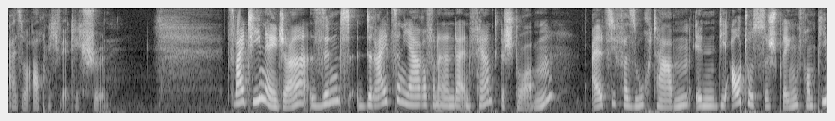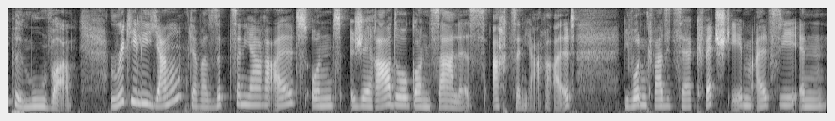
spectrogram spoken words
Also auch nicht wirklich schön. Zwei Teenager sind 13 Jahre voneinander entfernt gestorben, als sie versucht haben, in die Autos zu springen vom People Mover. Ricky Lee Young, der war 17 Jahre alt, und Gerardo Gonzalez, 18 Jahre alt. Die wurden quasi zerquetscht eben, als sie in,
